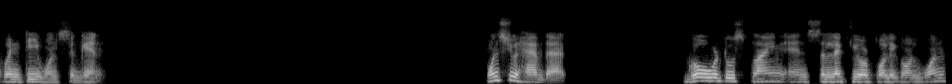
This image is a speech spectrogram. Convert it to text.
20 once again. Once you have that, go over to spline and select your polygon one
